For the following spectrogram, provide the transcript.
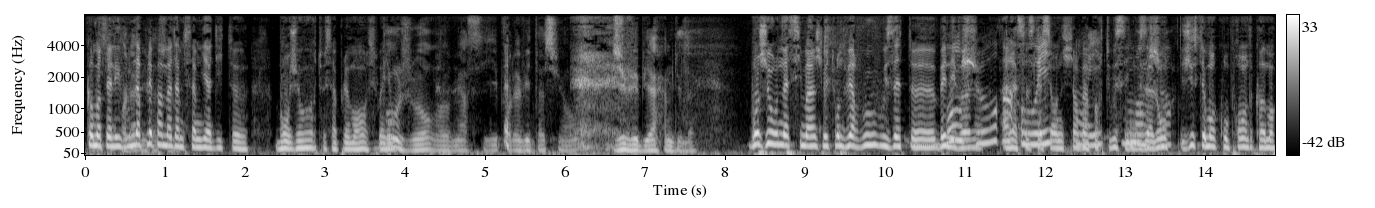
Comment allez-vous N'appelez pas Madame Samia, dites euh, bonjour tout simplement. Soyons. Bonjour, euh, merci pour l'invitation. Je vais bien, alhamdoulilah. Bonjour Nassima, je me tourne vers vous. Vous êtes euh, bénévole à l'association oui, pour tous et nous allons justement comprendre comment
